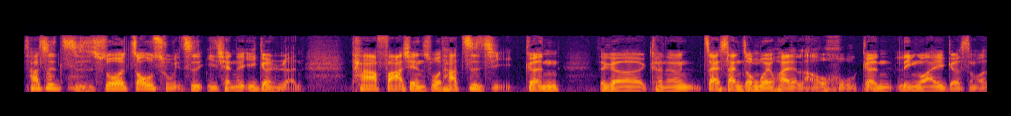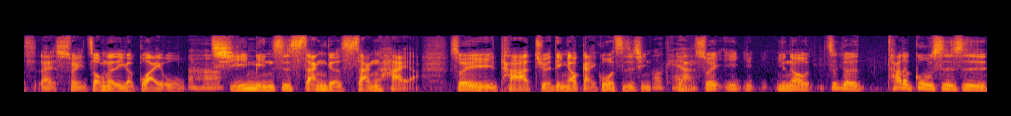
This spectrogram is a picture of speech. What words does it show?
它是指说周处是以前的一个人，他发现说他自己跟。Uh, uh, 这个可能在山中为坏的老虎，跟另外一个什么在水中的一个怪物齐名是三个伤害啊，所以他决定要改过自新。OK 呀，所以 you you you know 这个他的故事是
